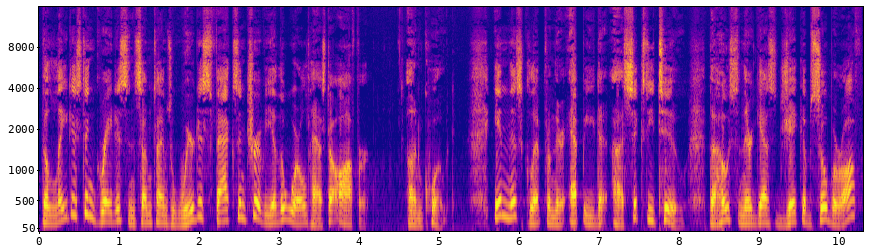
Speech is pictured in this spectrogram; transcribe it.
the latest and greatest and sometimes weirdest facts and trivia the world has to offer, unquote. In this clip from their Epi uh, 62, the hosts and their guest Jacob Soboroff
